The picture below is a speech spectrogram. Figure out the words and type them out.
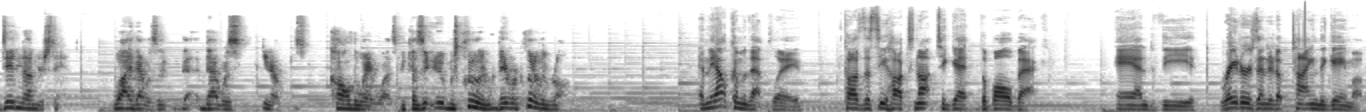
didn't understand why that was a, that, that was you know called the way it was because it, it was clearly they were clearly wrong. And the outcome of that play caused the Seahawks not to get the ball back, and the Raiders ended up tying the game up.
